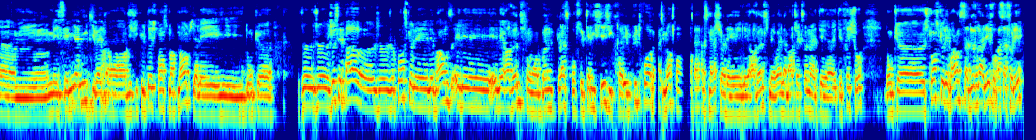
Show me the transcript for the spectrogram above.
Euh, mais c'est Miami qui va être en difficulté je pense maintenant. Puis elle est donc euh, je, je, je sais pas. Euh, je, je pense que les, les Browns et les, et les Ravens sont en bonne place pour se qualifier. J'y croyais plus trop à Baltimore. Je pense à ce match les, les Ravens, mais ouais, Lamar Jackson a été, a été très chaud. Donc euh, je pense que les Browns ça devrait aller. Faut pas s'affoler.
